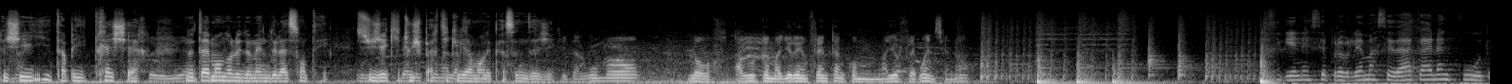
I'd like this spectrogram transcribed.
le Chili est un pays très cher, notamment dans le domaine de la santé, sujet qui touche particulièrement les personnes âgées. Bien ese problema se da acá en Ancud,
